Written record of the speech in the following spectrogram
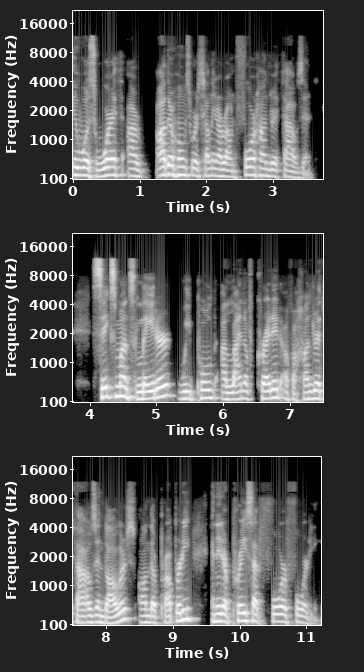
it was worth our other homes were selling around four hundred thousand. Six months later, we pulled a line of credit of a hundred thousand dollars on the property, and it appraised at four forty.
